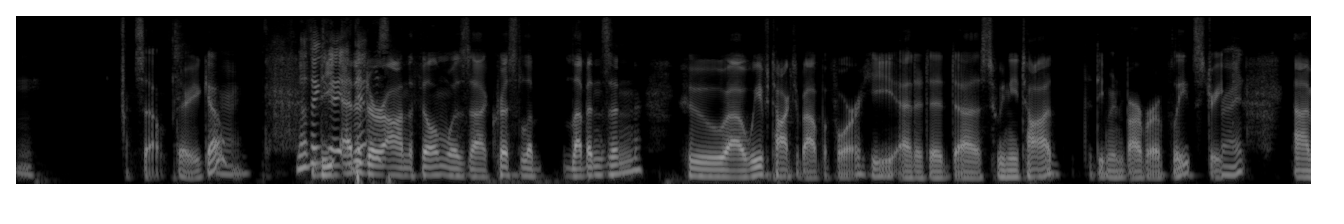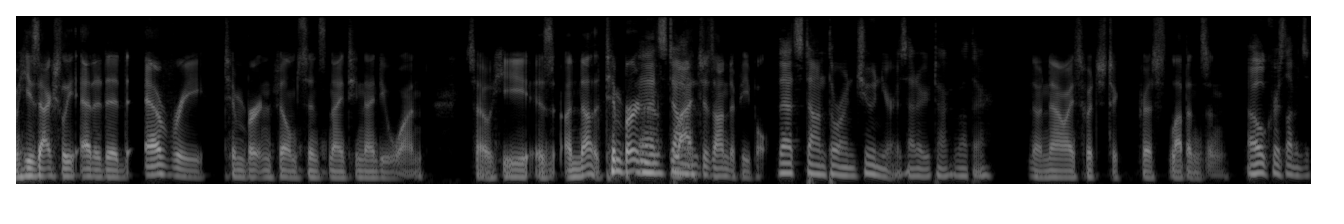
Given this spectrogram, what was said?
Hmm. So there you go. Right. Nothing. the that- that editor was- on the film was uh, Chris Le- Lebenzon, who uh, we've talked about before. He edited uh, Sweeney Todd, The Demon Barber of Fleet Street. Right. Um, he's actually edited every Tim Burton film since 1991. So he is another Tim Burton That's Don- latches onto people. That's Don Thorin Jr. Is that who you're talking about there? No, now I switched to Chris Lebenzon. Oh, Chris Lebenzon.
